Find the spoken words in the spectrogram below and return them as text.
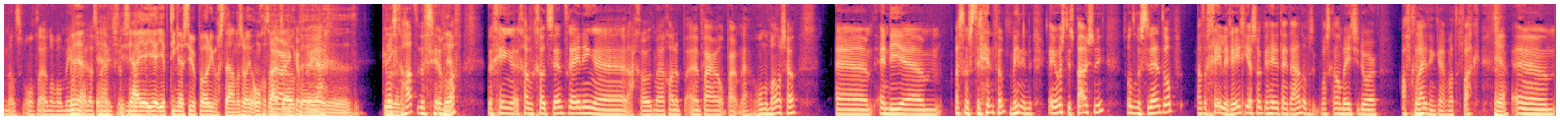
En dat is ongetwijfeld nog wel meer. ja, maar dat is ja, precies. Ja, je, je, je hebt tien uur podium gestaan. Dan zal je ongetwijfeld Oh, ja, ik ook... heb, eh, ja. eh, Ik heb dingen- gehad, dat is helemaal Ja? af. Dan ging, gaf ik grote studenttraining. nou, groot, maar gewoon een, pa- een paar, een paar nou, honderd man of zo. Ehm, en die ehm, was er een student op. Midden in de, ik zei, jongens, het is pauze nu. Stond er een student op. Had een gele regenjas ook de hele tijd aan. Was, was ik al een beetje door afgeleid. Denk ik, ja, what the fuck. Ja. Ehm,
